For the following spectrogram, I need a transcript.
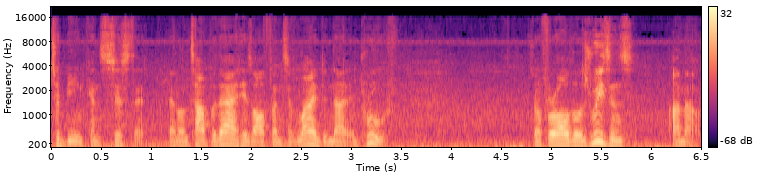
to being consistent. And on top of that, his offensive line did not improve. So for all those reasons, I'm out.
